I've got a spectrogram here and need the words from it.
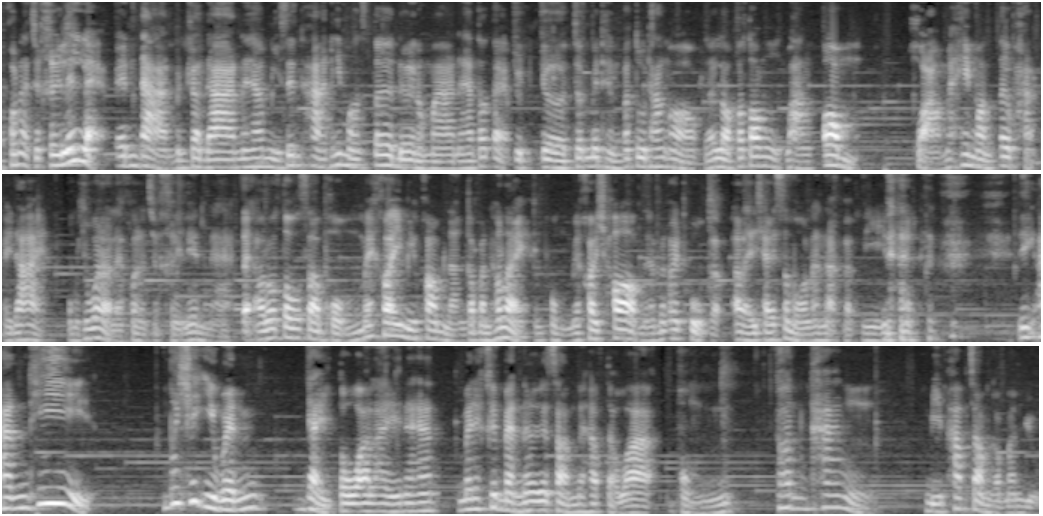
ยๆ คนอาจจะเคยเล่นแหละ เป็นด่านเป็นกระดานนะครับ มีเส้นทางที่มอนสเตอร์เดินออกมานะฮะตั้งแต่จุดเกิดจนไปถึงประตูทางออก แล้วเราก็ต้องวางป้อมขวางไม่ให้ monster ผ่านไปได้ ผมคิดว่าหลายๆคนอาจจะเคยเล่นนะฮะ แต่เอาตรงๆสำหรับผมไม่ค่อยมีความหลังกับมันเท่าไหร่ ผมไม่ค่อยชอบนะ ไม่ค่อยถูกกับอะไรใช้สมองหนักแบบนี้นะ อีกอันที่ไม่ใช่อีเวนต์ ใหญ่โตอะไรนะฮะ ไม่ได้ขึ้น banner ด้วยซ้ำนะครับ แต่ว่าผมค่อนข้างมีภาพจำกับมันอยู่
